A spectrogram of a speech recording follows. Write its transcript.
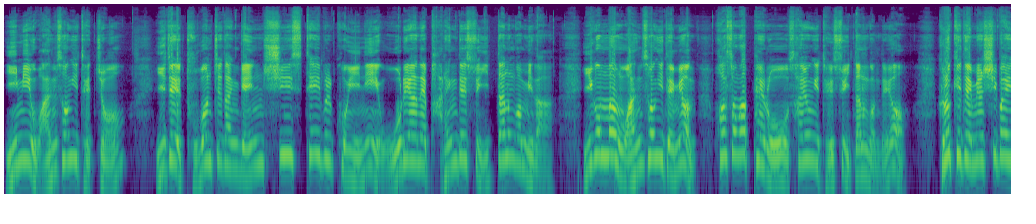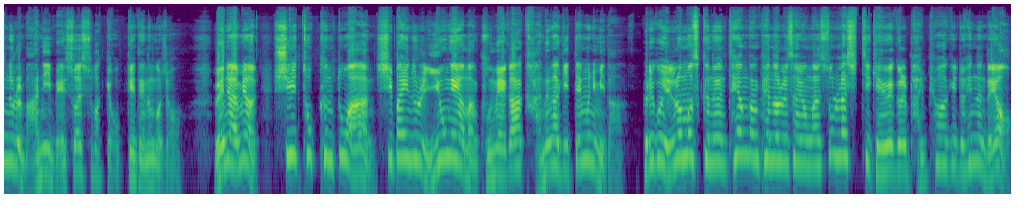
이미 완성이 됐죠. 이제 두 번째 단계인 C 스테이블 코인이 올해 안에 발행될 수 있다는 겁니다. 이것만 완성이 되면 화성화폐로 사용이 될 수 있다는 건데요. 그렇게 되면 시바이누를 많이 매수할 수밖에 없게 되는 거죠. 왜냐하면 C 토큰 또한 시바이누를 이용해야만 구매가 가능하기 때문입니다. 그리고 일론 머스크는 태양광 패널을 사용한 솔라시티 계획을 발표하기도 했는데요.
